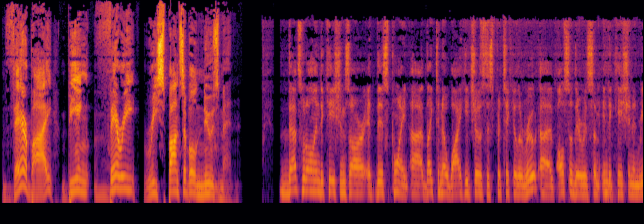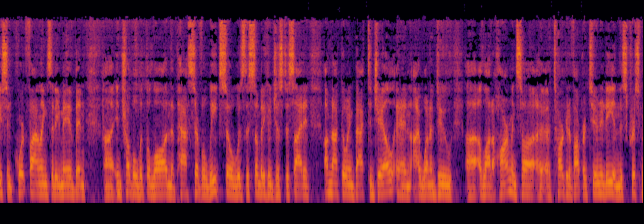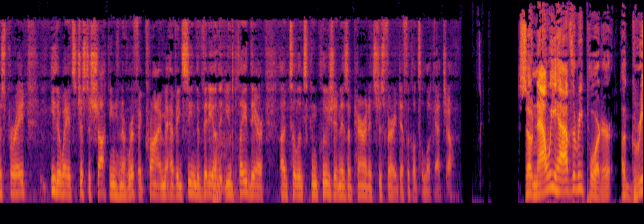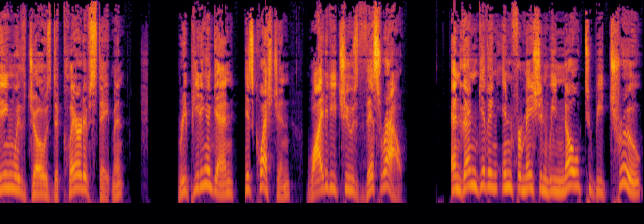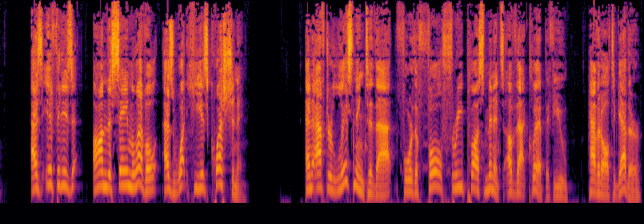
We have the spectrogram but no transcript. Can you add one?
thereby being very responsible newsmen. That's what all indications are at this point. Uh, I'd like to know why he chose this particular route. Uh, also, there was some indication in recent court filings that he may have been uh, in trouble with the law in the past several weeks. So, was this somebody who just decided, I'm not going back to jail and I want to do uh, a lot of harm and saw a, a, target of opportunity in this Christmas parade? Either way, it's just a shocking and horrific crime. Having seen the video that you played there until its conclusion as a parent, it's just very difficult to look at, Joe. So now we have the reporter agreeing with Joe's declarative statement, repeating again his question why did he choose this route? And then giving information we know to be true as if it is on the same level as what he is questioning. And after listening to that for the full three plus minutes of that clip, if you have it all together,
